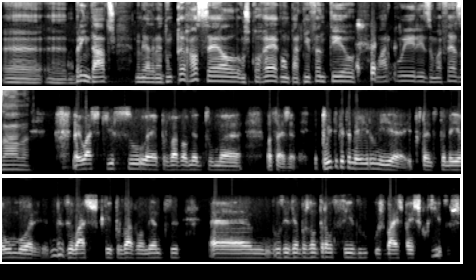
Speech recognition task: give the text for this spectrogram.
uh, uh, brindados, nomeadamente um carrossel, um escorrega, um parque infantil, um arco-íris, uma fezada? Eu acho que isso é provavelmente uma. Ou seja, a política também é ironia e, portanto, também é humor, mas eu acho que provavelmente os exemplos não terão sido os mais bem escolhidos.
